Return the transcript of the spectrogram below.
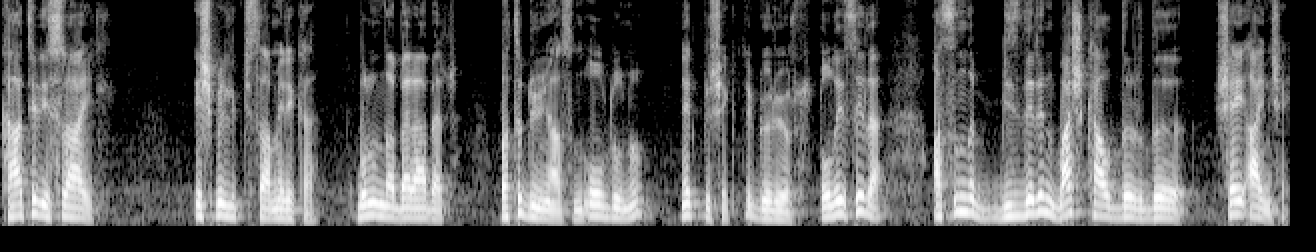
katil İsrail, işbirlikçisi Amerika, bununla beraber Batı dünyasının olduğunu net bir şekilde görüyoruz. Dolayısıyla aslında bizlerin baş kaldırdığı şey aynı şey.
